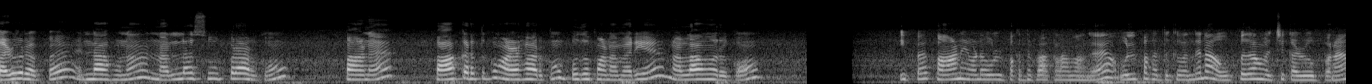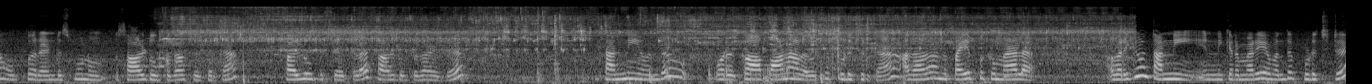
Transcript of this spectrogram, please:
கழுவுறப்ப என்ன ஆகும்னா நல்லா சூப்பராக இருக்கும். பானை பார்க்குறதுக்கும் அழகாக இருக்கும். புது பானை மாதிரியே நல்லாவும் இருக்கும். இப்போ பானையோட உள் பக்கத்தை பார்க்கலாம் வாங்க. உள் பக்கத்துக்கு வந்து நான் உப்பு தான் வச்சு கழுவ போகிறேன் உப்பு ரெண்டு ஸ்பூன் சால்ட் உப்பு தான் சேர்த்துருக்கேன் கல் உப்பு சேர்க்கல. சால்ட் உப்பு தான் இது. தண்ணியை வந்து ஒரு கா பானை அளவுக்கு பிடிச்சிருக்கேன். அதாவது அந்த பைப்புக்கு மேலே வரைக்கும் தண்ணி நிற்கிற மாதிரியே வந்து பிடிச்சிட்டு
